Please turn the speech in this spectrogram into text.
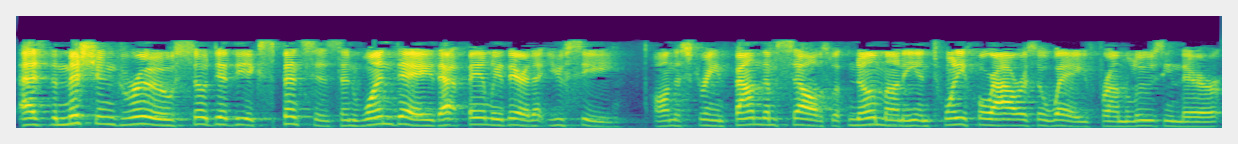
As the mission grew, so did the expenses. And one day, that family there that you see on the screen found themselves with no money and 24 hours away from losing their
